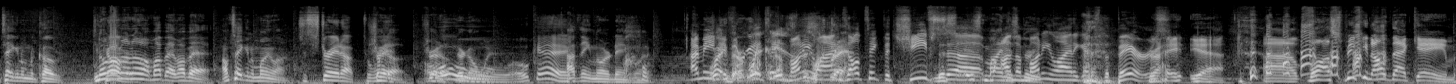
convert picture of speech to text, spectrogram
taking them to cover. No, cover. no, no, no, my bad, my bad. I'm taking the money line. Just straight up to Straight win. up, straight up. They're gonna win. Oh, Okay. I think Notre Dame's going. I mean, Wait, if but we're going to take is money lines, spread? I'll take the Chiefs uh, minus on the three. money line against the Bears. Right? Yeah. Uh, well, speaking of that game,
